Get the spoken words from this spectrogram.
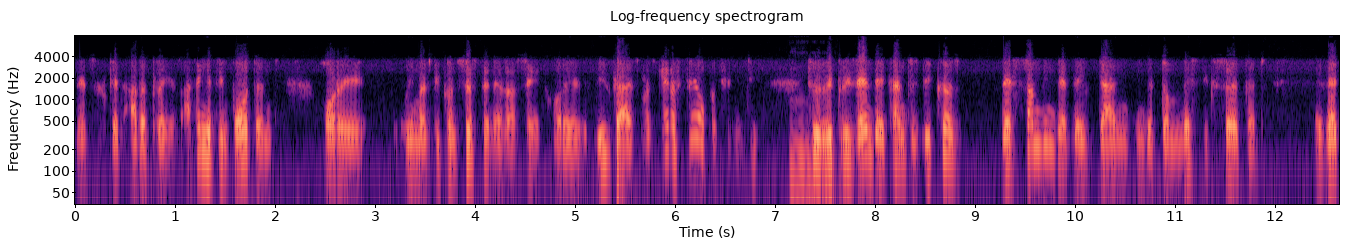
let's look at other players? I think it's important for a, we must be consistent, as I said, for a, these guys must get a fair opportunity mm. to represent their countries because there's something that they've done in the domestic circuit that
